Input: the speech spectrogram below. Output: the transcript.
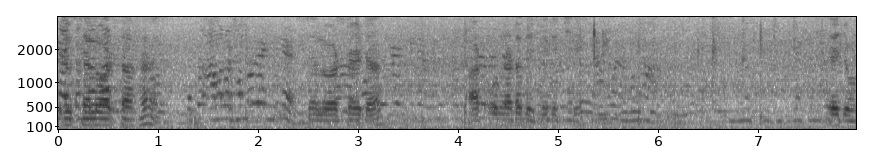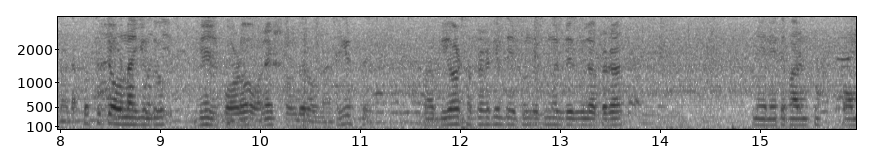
এটা সালোয়ারটা হ্যাঁ। সালোয়ারটা এটা। আট ওড়নাটা দেখিয়ে দিচ্ছি। এই যে ওড়নাটা, প্রত্যেকটা ওড়না কিন্তু বেশ বড়, অনেক সুন্দর ওড়না, ঠিক আছে? বিয়ার্স আপনারা কিন্তু এই সুন্দর সুন্দর ড্রেসগুলো আপনারা নিয়ে নিতে পারেন খুব কম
